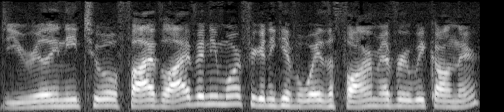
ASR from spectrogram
do you really need 205 live anymore if you're going to give away the farm every week on there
